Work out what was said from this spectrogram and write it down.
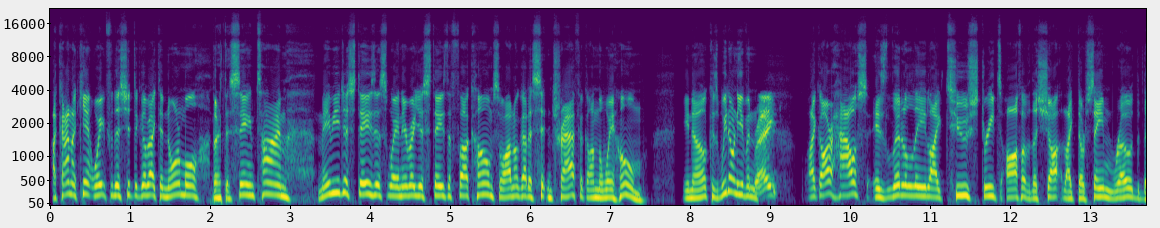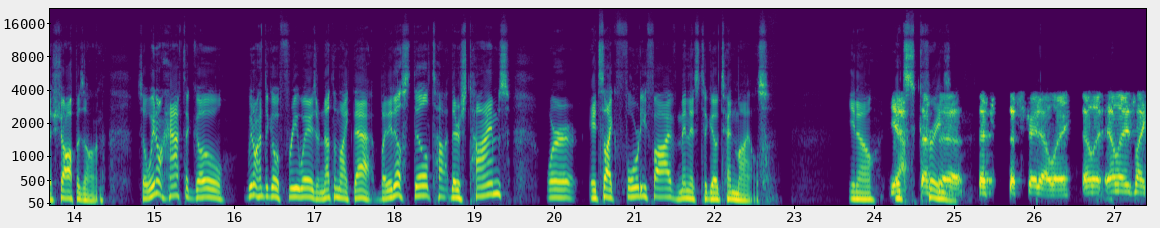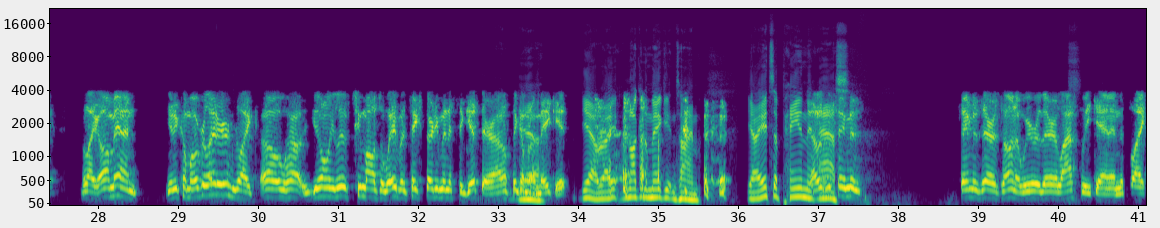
I kind of can't wait for this shit to go back to normal. But at the same time, maybe it just stays this way and everybody just stays the fuck home, so I don't got to sit in traffic on the way home. You know, because we don't even Right? like our house is literally like two streets off of the shop, like the same road that the shop is on. So we don't have to go. We don't have to go freeways or nothing like that. But it'll still. T- there's times where it's like 45 minutes to go 10 miles. You know, Yeah. it's that's, crazy. Uh, that's that's straight LA. LA. LA is like, like, oh man, you gonna come over later? We're like, oh, well, you only live two miles away, but it takes 30 minutes to get there. I don't think I'm gonna make it. yeah, right. I'm not going to make it in time. Yeah, it's a pain in the That was ass. the same as same as Arizona. We were there last weekend, and it's like,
